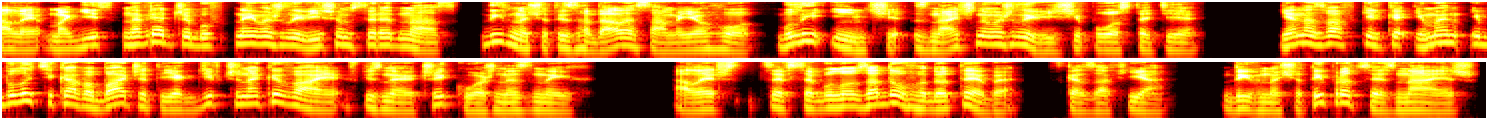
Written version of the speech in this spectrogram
Але Магіс навряд чи був найважливішим серед нас. Дивно, що ти згадала саме його. Були інші, значно важливіші постаті. Я назвав кілька імен, і було цікаво бачити, як дівчина киває, впізнаючи кожне з них. Але ж це все було задовго до тебе, сказав я. Дивно, що ти про це знаєш.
